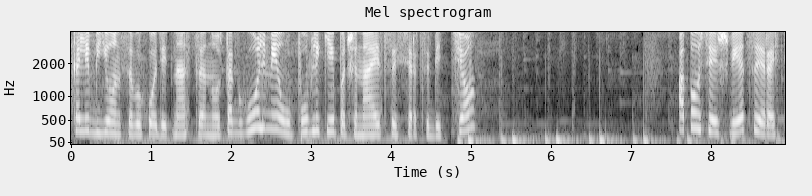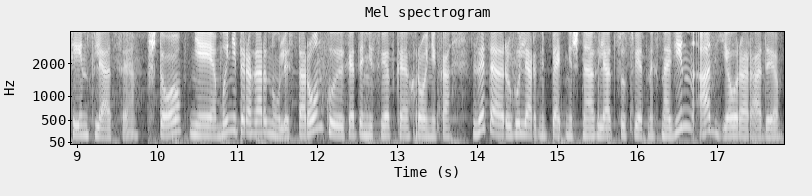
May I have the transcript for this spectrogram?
калі б'ёнса выходзіць на сцэну стакгольме у публікі пачынаецца сердцебіццё а па ўсёй швецыі расце інфляцыя. Што? Не мы не перагарнули старонку і гэта не светская хроніка. Гэта рэгулярны пятнічны агляд сусветных навін ад еўрарадыо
